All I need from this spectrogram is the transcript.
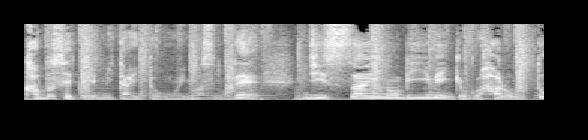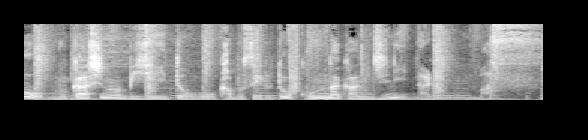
かぶせてみたいと思いますので実際の B 面曲「ハロー」と昔の busy tone をかぶせるとこんな感じになります。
